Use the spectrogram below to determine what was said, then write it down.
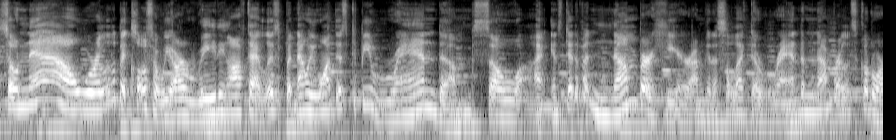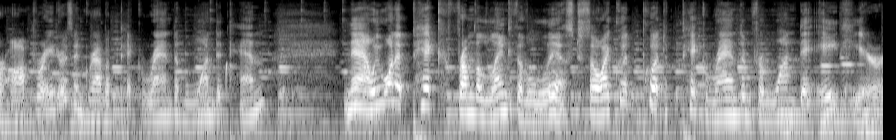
So now we're a little bit closer. We are reading off that list, but now we want this to be random. So I, instead of a number here, I'm going to select a random number. Let's go to our operators and grab a pick random 1 to 10. Now, we want to pick from the length of the list, so I could put pick random from 1 to 8 here,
